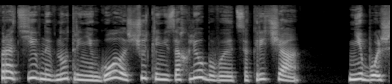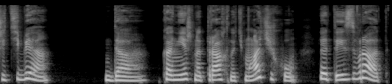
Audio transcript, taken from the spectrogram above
Противный внутренний голос чуть ли не захлебывается, крича «Не больше тебя!» Да, конечно, трахнуть мачеху – это изврат,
